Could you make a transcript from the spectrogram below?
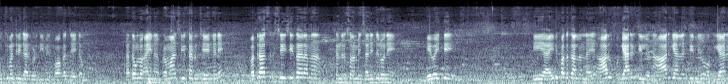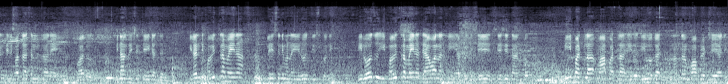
ముఖ్యమంత్రి గారు కూడా దీని మీద ఫోకస్ చేయటం. గతంలో ఆయన ప్రమాణ స్వీకారం చేయగానే భద్రాచ శ్రీ సీతారామ చంద్రస్వామి సన్నిధిలోనే ఏవైతే ఈ ఐదు పథకాలు ఉన్నాయి ఆరు గ్యారంటీలు ఉన్నాయి ఆరు గ్యారంటీలు ఒక గ్యారంటీని భద్రాచలంలోనే వారు ఇనాగ్రేషన్ చేయడం జరిగింది. ఇలాంటి పవిత్రమైన ప్లేస్ని మనం ఈరోజు తీసుకొని ఈరోజు ఈ పవిత్రమైన దేవాలయాన్ని అభివృద్ధి చే చేసే దాంట్లో మీ పట్ల మా పట్ల ఈరోజు ఈవో గారి మనందరం కోఆపరేట్ చేయాలి.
